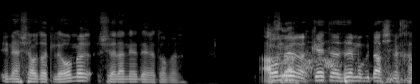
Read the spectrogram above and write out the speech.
הנה השאוטות לעומר, שאלה נהדרת עומר. אחלה. עומר, הקטע הזה מוקדש לך.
